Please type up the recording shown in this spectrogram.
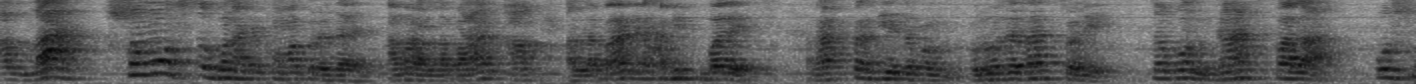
আল্লাহ সমস্ত গুণাকে ক্ষমা করে দেয়। আমার আল্লাহ পাক আল্লাহ পাক হাবিব বলে, রাস্তা দিয়ে যখন রোজাদার চলে, তখন গাছপালা পশু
